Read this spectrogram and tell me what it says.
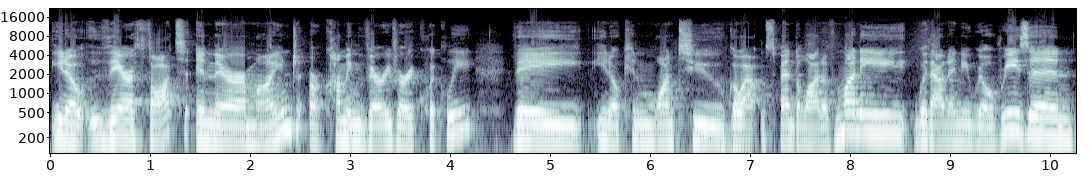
you know their thoughts in their mind are coming very very quickly. They you know can want to go out and spend a lot of money without any real reason.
